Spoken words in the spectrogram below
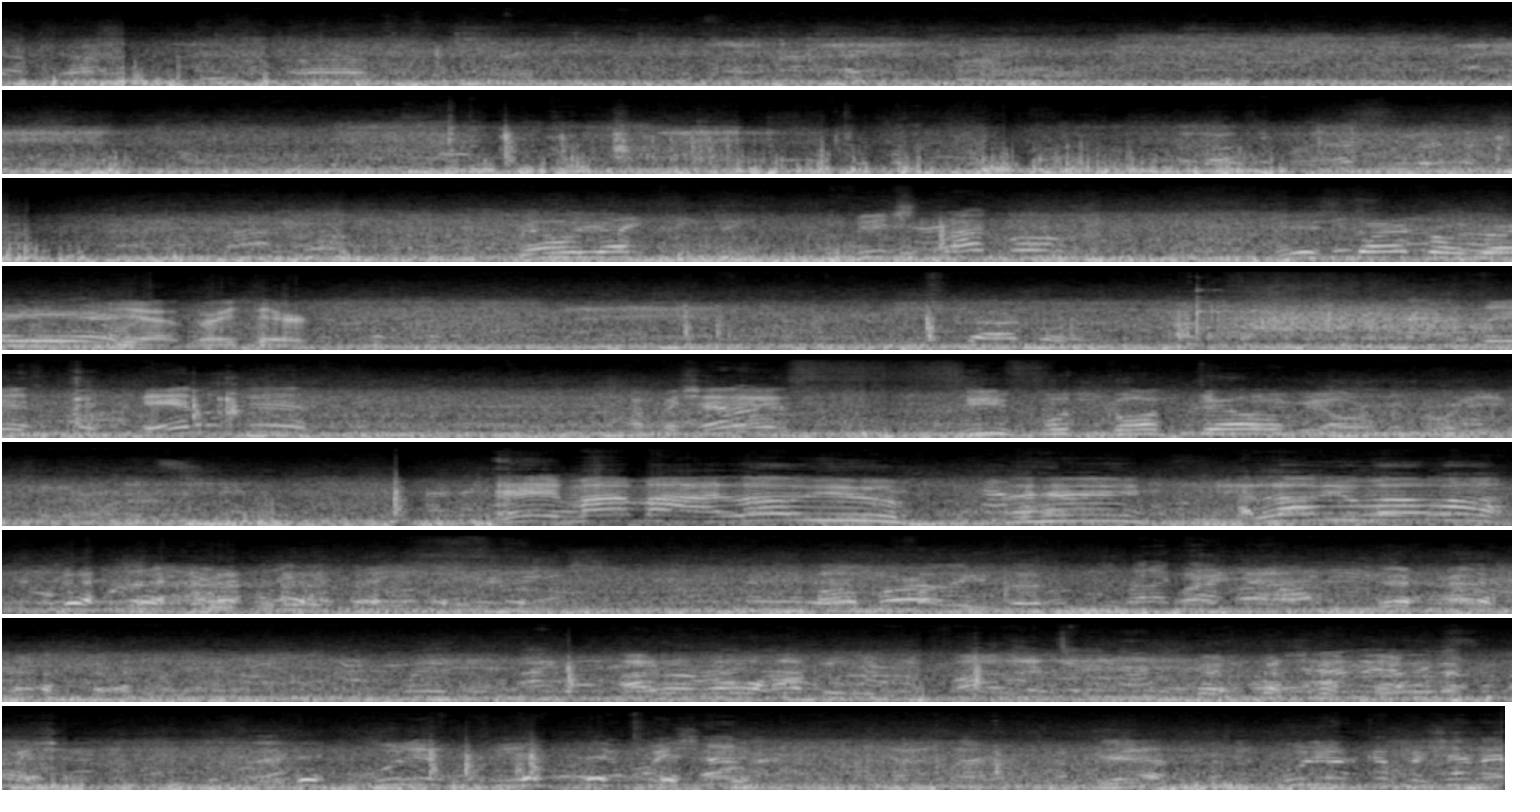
Billy up. Fish taco. Here's tacos right here. Yeah, right there. Tacos. ¿Esto es cóctel o qué es? ¿Campechana? Yes, seafood cocktail. We all remember what each other. Hey, mama, I love you. I love you, mama. Oh, Marley. I don't know what happened with my father. Campechana, yo era campechana. Julio, sí, campechana. Yeah. Julio esto?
